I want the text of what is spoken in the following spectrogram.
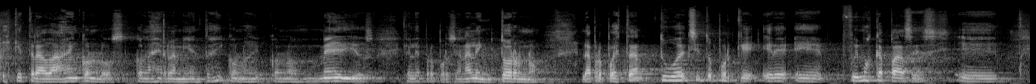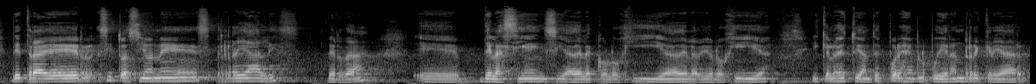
es que trabajen con, los, con las herramientas y con los, con los medios que les proporciona el entorno. La propuesta tuvo éxito porque fuimos capaces de traer situaciones reales, ¿verdad? Eh, de la ciencia, de la ecología, de la biología, y que los estudiantes, por ejemplo, pudieran recrear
